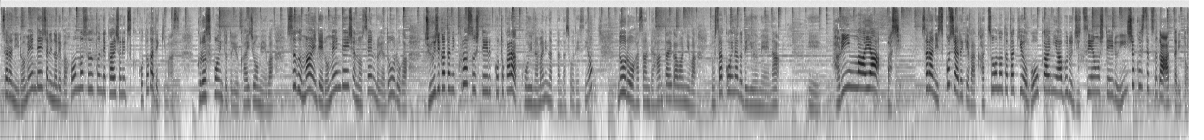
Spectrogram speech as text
さらに路面電車に乗ればほんの数分で会場に着くことができます。クロスポイントという会場名はすぐ前で路面電車の線路や道路が十字型にクロスしていることからこういう名前になったんだそうですよ。道路を挟んで反対側にはよさこいなどで有名な、えー、ハリンマヤ橋。さらに少し歩けばカツオのたたきを豪快に炙る実演をしている飲食施設があったりと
